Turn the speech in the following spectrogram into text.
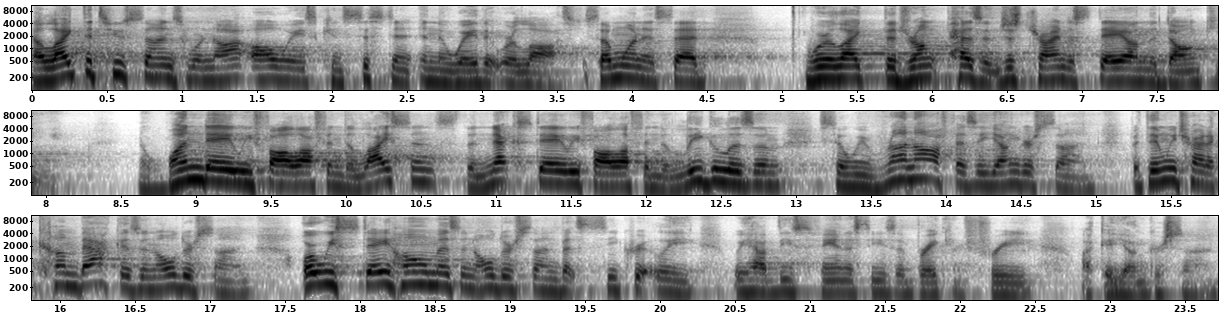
Now, like the two sons, we're not always consistent in the way that we're lost. Someone has said, we're like the drunk peasant just trying to stay on the donkey. One day we fall off into license, the next day we fall off into legalism, so we run off as a younger son, but then we try to come back as an older son. Or we stay home as an older son, but secretly we have these fantasies of breaking free like a younger son.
